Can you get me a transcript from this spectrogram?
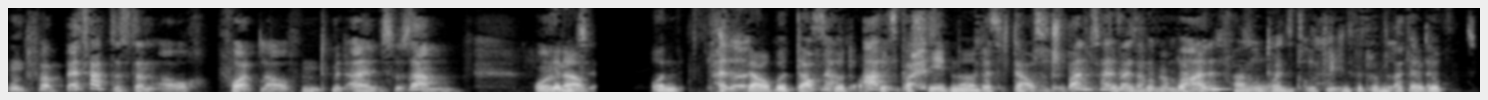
und verbessert es dann auch fortlaufend mit allen zusammen. Und genau. Und ich also glaube, das wird auch jetzt geschehen, ne? Das, das da auch entspannt sein, weil es normal ist. Und die Entwicklung wird ja jetzt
